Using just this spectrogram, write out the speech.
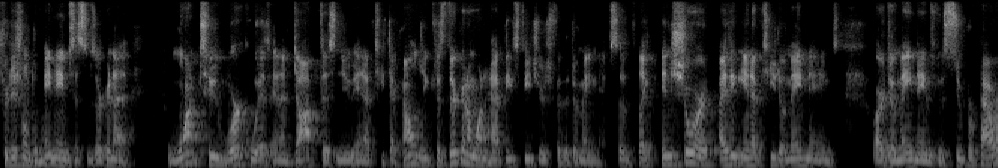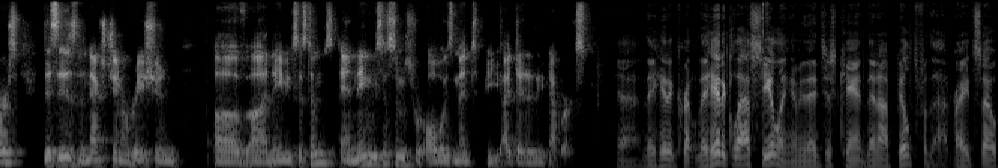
traditional domain name systems are going to want to work with and adopt this new NFT technology because they're going to want to have these features for the domain name. So like in short, I think NFT domain names are domain names with superpowers. This is the next generation of uh, naming systems and naming systems were always meant to be identity networks. Yeah, they hit a they hit a glass ceiling. I mean, they just can't. They're not built for that, right? So,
